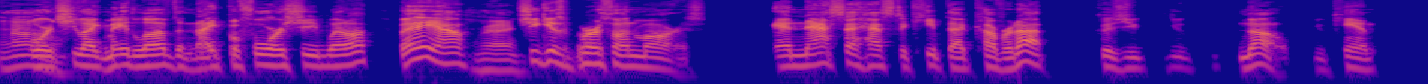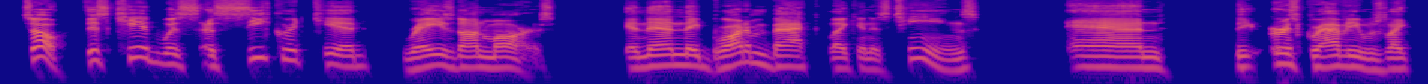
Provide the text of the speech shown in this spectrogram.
Oh, or she like made love the night before she went on. But anyhow, right. she gives birth on Mars, and NASA has to keep that covered up because you you know you can't. So this kid was a secret kid raised on Mars, and then they brought him back like in his teens, and the Earth gravity was like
